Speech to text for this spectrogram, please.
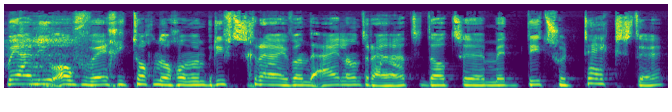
Maar ja, nu overweeg ik toch nog om een brief te schrijven aan de Eilandraad. Dat eh, met dit soort teksten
